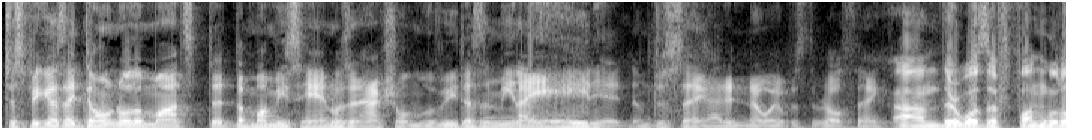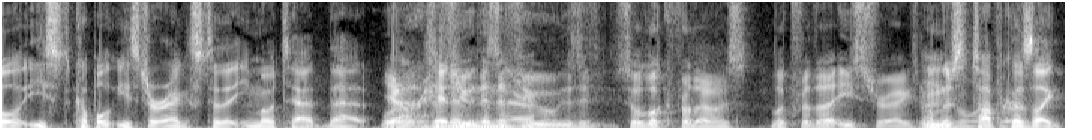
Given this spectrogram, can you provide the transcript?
just because I don't know the monster, the Mummy's Hand was an actual movie, doesn't mean I hate it. I'm just saying I didn't know it was the real thing. Um, there was a fun little East, couple Easter eggs to the Imhotep that were yeah, there's a hidden few. in There's a there. few. There's a few. So look for those. Look for the Easter eggs. and it's tough because like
